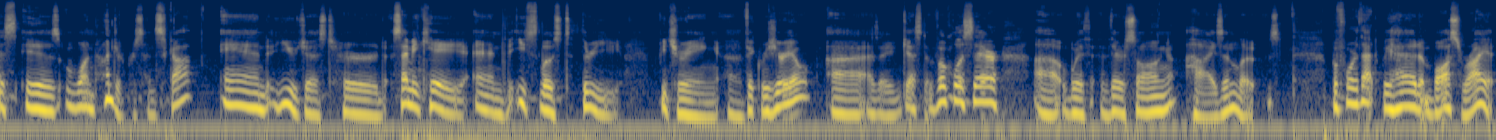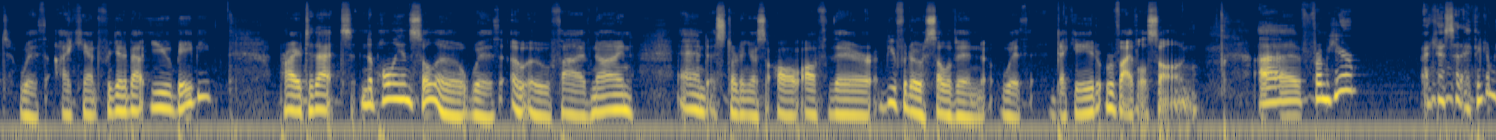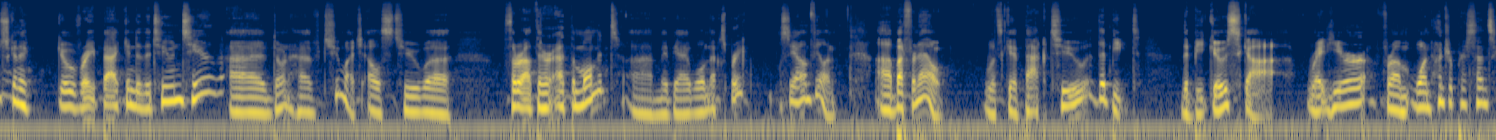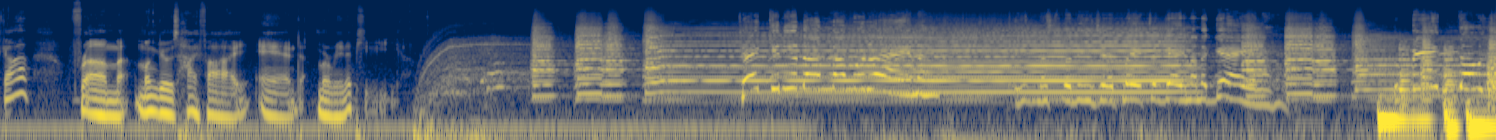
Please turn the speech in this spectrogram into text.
This is 100% Ska, and you just heard Sammy K and the East Los 3 featuring uh, Vic Ruggiero uh, as a guest vocalist there uh, with their song Highs and Lows. Before that, we had Boss Riot with I Can't Forget About You, Baby. Prior to that, Napoleon Solo with 0059. And starting us all off there, Buford O'Sullivan with Decade Revival Song. Uh, from here, like I said, I think I'm just to go right back into the tunes here. I don't have too much else to uh, throw out there at the moment. Uh, maybe I will next break. We'll see how I'm feeling. Uh, but for now, let's get back to the beat. The beat goes ska. Right here from 100% Ska from Mungo's Hi Fi and Marina P. Taking you down memory lane. Mr. DJ play again and again. Beat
